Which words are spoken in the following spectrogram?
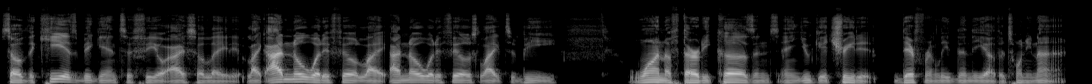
So the kids begin to feel isolated. Like I know what it feels like. I know what it feels like to be one of 30 cousins and you get treated differently than the other 29.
